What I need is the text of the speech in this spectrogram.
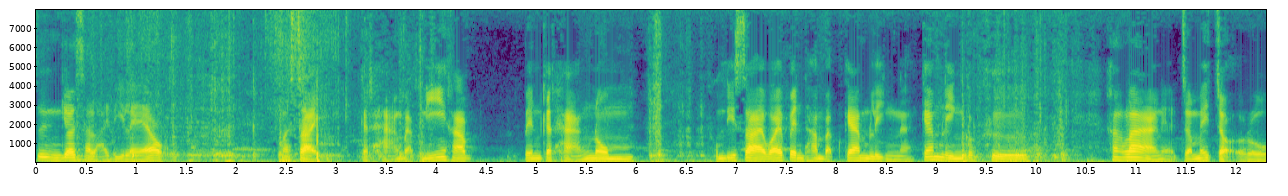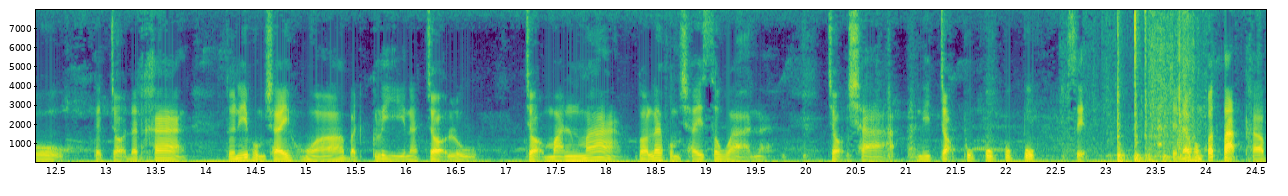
ซึ่งย่อยสลายดีแล้ว มาใส่กระถางแบบนี้ครับ เป็นกระถางนม ผมดีไซน์ไว้เป็นทำแบบแก้มลิงนะ แก้มลิงก็คือข้างล่างเนี่ยจะไม่เจาะโรแต่เจาะด้านข้าง ตัวนี้ผมใช้หัวบัดกรีนะเจาะรู เจาะมันมาก ตอนแรกผมใช้สว่านนะ เจาะช้านนี้เจาะปุกปุกปุกปุกเสร็จ จากนั้นผมก็ตัดครับ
